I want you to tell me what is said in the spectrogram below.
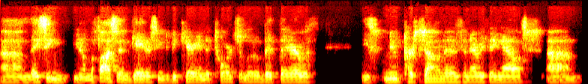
Um, they seem, you know, Mufasa and Gator seem to be carrying the torch a little bit there with these new personas and everything else. Um,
